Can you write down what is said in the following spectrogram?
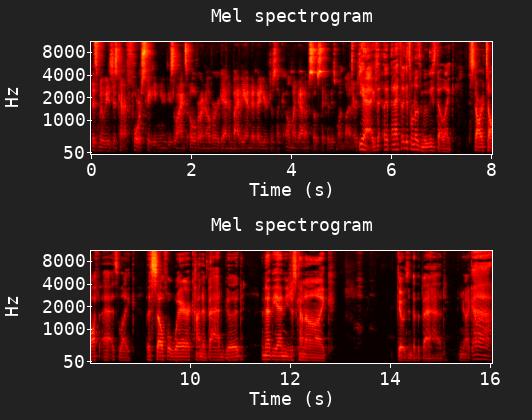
this movie is just kind of force feeding you these lines over and over again. And by the end of it, you're just like, oh my god, I'm so sick of these one liners. yeah, exactly. And I feel like it's one of those movies that like starts off as like the self-aware kind of bad good, and at the end you just kind of like goes into the bad, and you're like ah.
